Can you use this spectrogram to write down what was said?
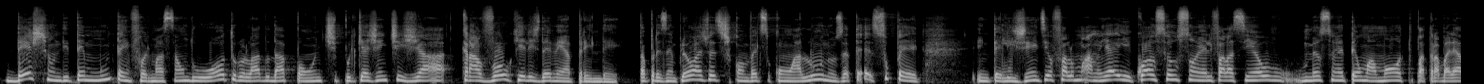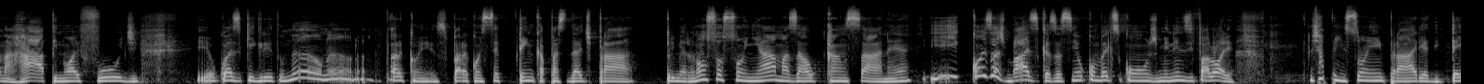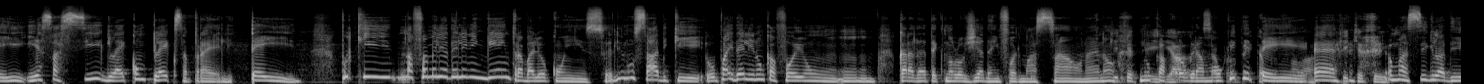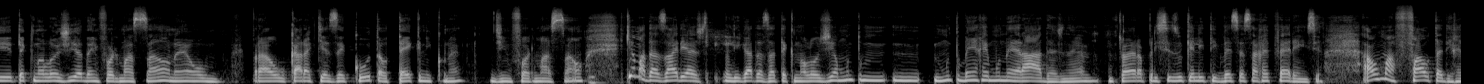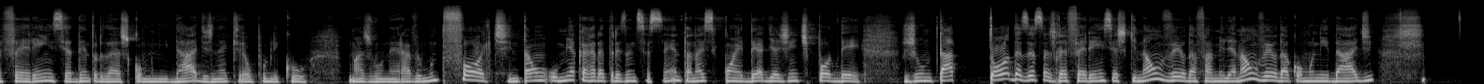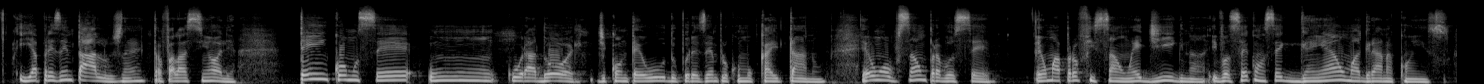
deixam de ter muita informação do outro lado da ponte, porque a gente já cravou o que eles devem aprender. Então, por exemplo, eu às vezes converso com alunos até super inteligentes e eu falo, mano, e aí, qual é o seu sonho? Ele fala assim: o meu sonho é ter uma moto para trabalhar na RAP, no iFood. E eu quase que grito: não, não, não, para com isso, para com isso. Você tem capacidade para primeiro, não só sonhar, mas alcançar, né? E coisas básicas, assim, eu converso com os meninos e falo: olha, já pensou em ir para a área de TI? E essa sigla é complexa para ele, TI. Porque na família dele ninguém trabalhou com isso. Ele não sabe que. O pai dele nunca foi um, um cara da tecnologia da informação, né? Não, que que é TI? nunca programou. O que, que é TI? É, que é TI? É uma sigla de tecnologia da informação, né? Para o cara que executa, o técnico, né? De informação, que é uma das áreas ligadas à tecnologia muito, muito bem remuneradas, né? Então era preciso que ele tivesse essa referência. Há uma falta de referência dentro das comunidades, né? Que é o público mais vulnerável, muito forte. Então, o Minha Carreira 360 nasce com a ideia de a gente poder juntar todas essas referências que não veio da família, não veio da comunidade e apresentá-los, né? Então, falar assim, olha tem como ser um curador de conteúdo, por exemplo, como Caetano. É uma opção para você. É uma profissão, é digna e você consegue ganhar uma grana com isso.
